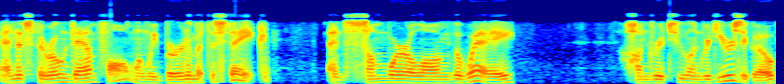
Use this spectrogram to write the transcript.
and it's their own damn fault when we burn them at the stake. And somewhere along the way, 100, 200 years ago,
